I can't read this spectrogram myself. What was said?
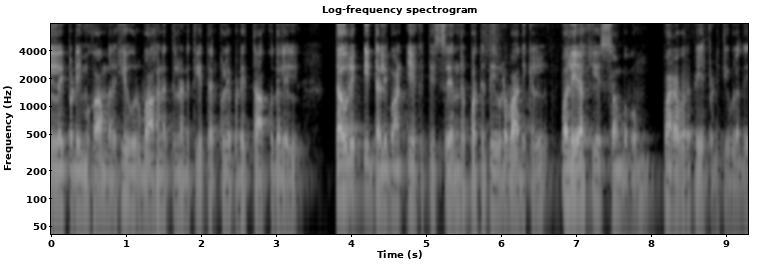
எல்லைப்படை முகாம் அருகே ஒரு வாகனத்தில் நடத்திய தற்கொலைப்படை தாக்குதலில் தௌரிக் இ தலிபான் இயக்கத்தைச் சேர்ந்த பத்து தீவிரவாதிகள் பலியாகிய சம்பவம் பரபரப்பை ஏற்படுத்தியுள்ளது.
